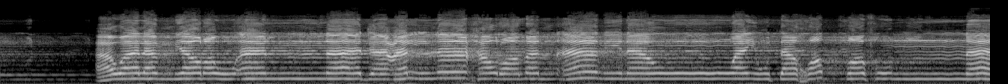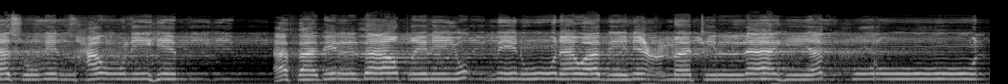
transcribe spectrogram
أولم يروا أنا جعلنا حرما آمنا ويتخطف الناس من حولهم أفبالباطل يؤمنون وبنعمة الله يكفرون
